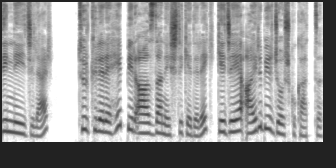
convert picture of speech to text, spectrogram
Dinleyiciler, türkülere hep bir ağızdan eşlik ederek geceye ayrı bir coşku kattı.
